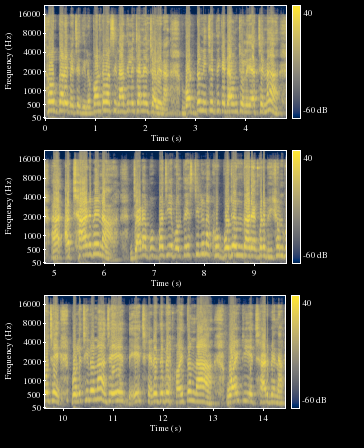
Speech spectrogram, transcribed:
থোক দরে বেচে দিল। কন্ট্রোভার্সি না দিলে চ্যানেল চলে না। বড্ড নিচের দিকে ডাউন চলে যাচ্ছে না। আর- ছাড়বে না। যারা বুক বাজিয়ে বলতে এসেছিল না, খুব বোজনদার একবারে ভীষণ বোঝে। বলেছিল না যে, এ ছেড়ে দেবে হয়তো না। ওয়াইটি এ ছাড়বে না।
